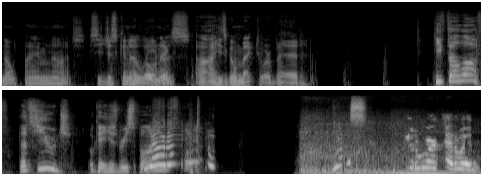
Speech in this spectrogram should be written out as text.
Nope, I am not. Is he just gonna leave Boning? us? Uh, he's going back to our bed. He fell off. That's huge. Okay, he's respawning. Yes! Good work, Edwin!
